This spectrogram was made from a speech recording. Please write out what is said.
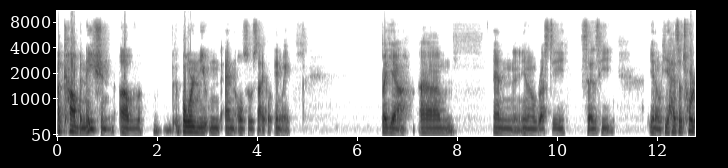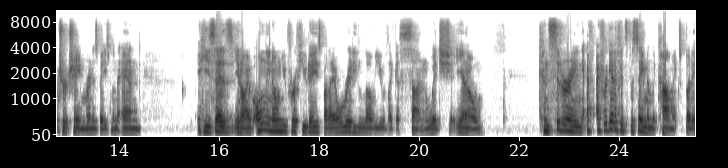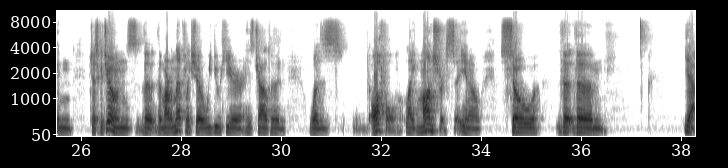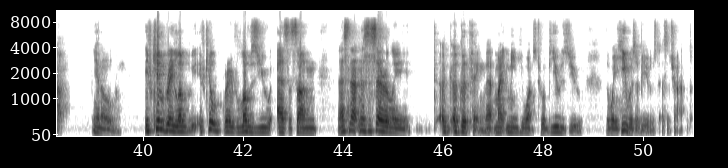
a combination of born mutant and also cyborg. Anyway. But yeah um and you know Rusty says he you know, he has a torture chamber in his basement, and he says, you know, I've only known you for a few days, but I already love you like a son, which, you know, considering, I, I forget if it's the same in the comics, but in Jessica Jones, the, the Marvel Netflix show, we do hear his childhood was awful, like monstrous, you know, so the, the, um, yeah, you know, if Kilgrave love if Kilgrave loves you as a son, that's not necessarily a, a good thing. That might mean he wants to abuse you the way he was abused as a child.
